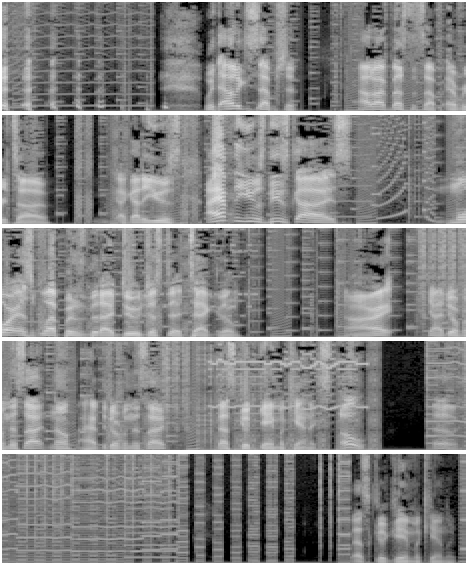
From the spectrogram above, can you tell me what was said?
Without exception. How do I mess this up every time? I gotta use. I have to use these guys more as weapons than I do just to attack them. All right. Can I do it from this side? No, I have to do it from this side. That's good game mechanics. Oh. Ugh. That's good game mechanics.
